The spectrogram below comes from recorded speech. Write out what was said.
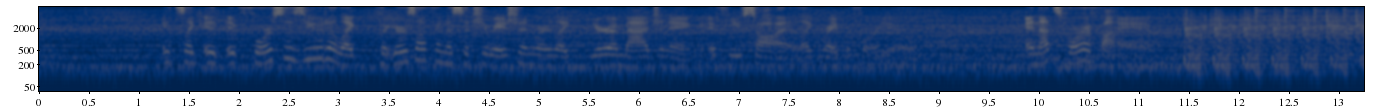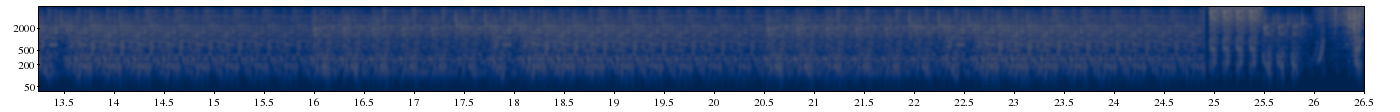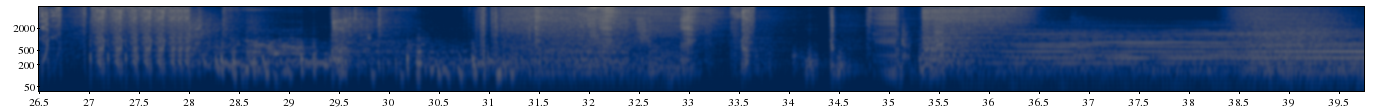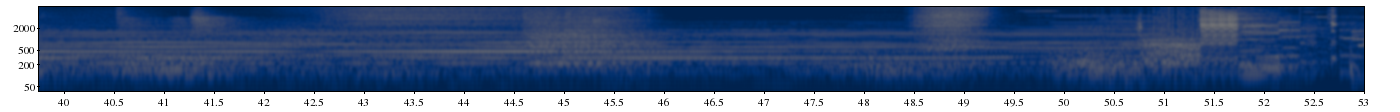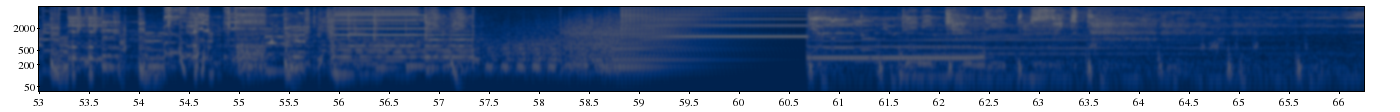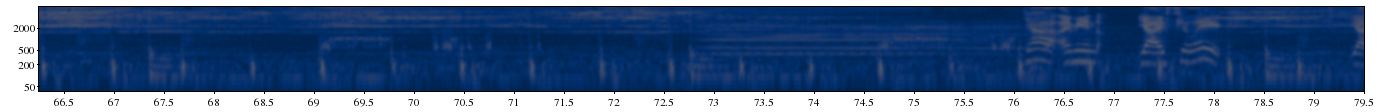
it's like it, it forces you to like put yourself in a situation where like you're imagining if you saw it like right before you. And that's horrifying. Yeah,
